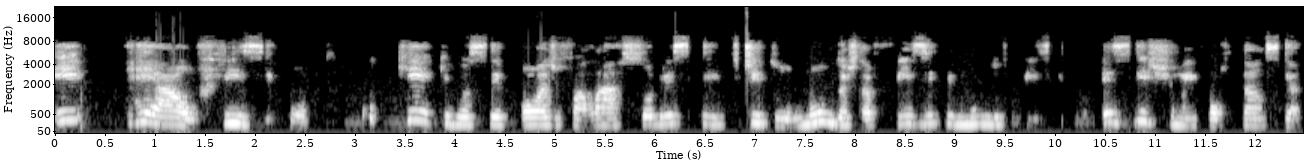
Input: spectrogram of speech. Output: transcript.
e real, físico, o que que você pode falar sobre esse título, Mundo Extrafísico e Mundo Físico? Existe uma importância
